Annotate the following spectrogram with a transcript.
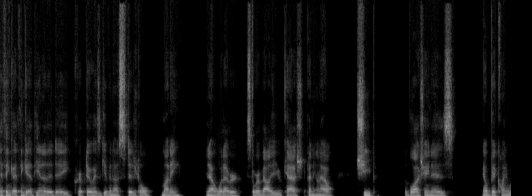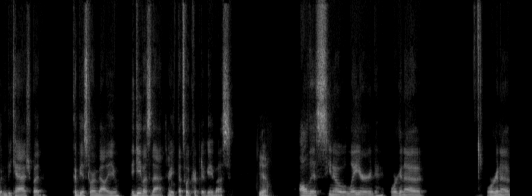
I think I think at the end of the day, crypto has given us digital money, you know, whatever store of value, cash, depending on how cheap the blockchain is. You know, Bitcoin wouldn't be cash, but could be a store of value. It gave us that, right? That's what crypto gave us. Yeah. All this, you know, layered. We're gonna, we're gonna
